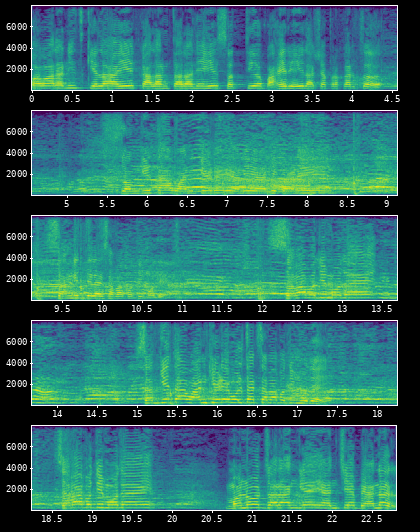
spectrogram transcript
पवारांनीच केला आहे. कालांतराने हे सत्य बाहेर येईल अशा प्रकारचं संगीता वानखेडे यांनी या ठिकाणी सांगितलेलं आहे सभापती मोदय सभापती मोदय संगीता वानखेडे बोलतात सभापती मोदय सभापती महोदय मनोज जरांगे यांचे बॅनर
